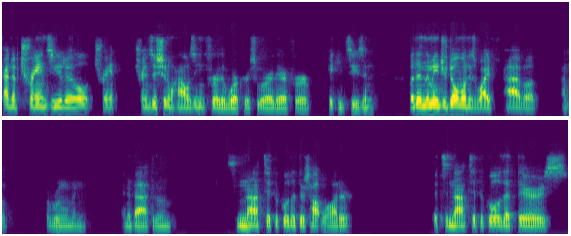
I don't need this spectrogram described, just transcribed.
kind of transitional, tra- transitional housing for the workers who are there for picking season but then the major domo and his wife have a have a, a room and, and a bathroom. It's not typical that there's hot water. It's not typical that there's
